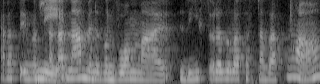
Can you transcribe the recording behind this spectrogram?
Aber hast du irgendeinen Nee. Standardnamen, wenn du so einen Wurm mal siehst oder sowas, dass du dann sagst, oh,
